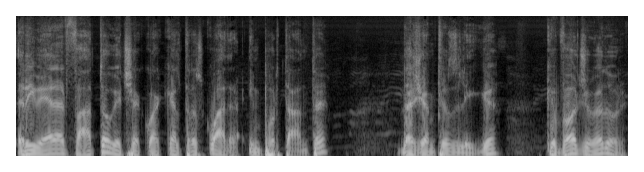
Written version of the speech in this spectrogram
rivela il fatto che c'è qualche altra squadra importante da Champions League che vuole il giocatore.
